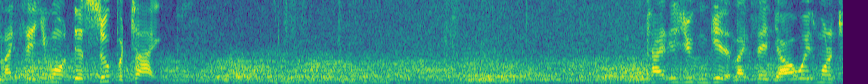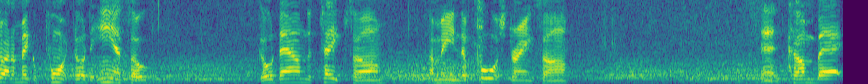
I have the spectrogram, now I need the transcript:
Like I said, you want this super tight. Tight as you can get it. Like I said, you always want to try to make a point toward the end, so go down the tape some. I mean the pull string some and come back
